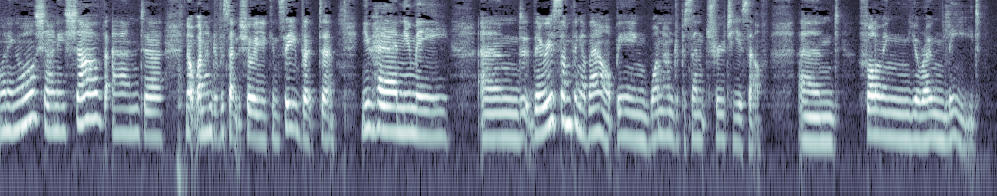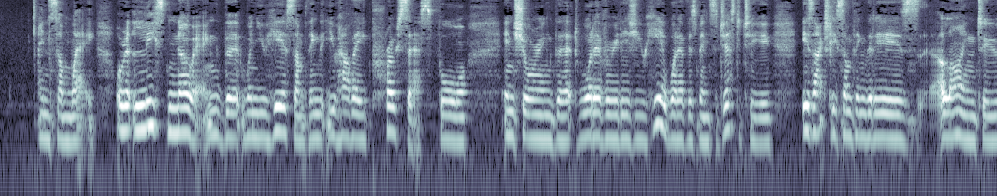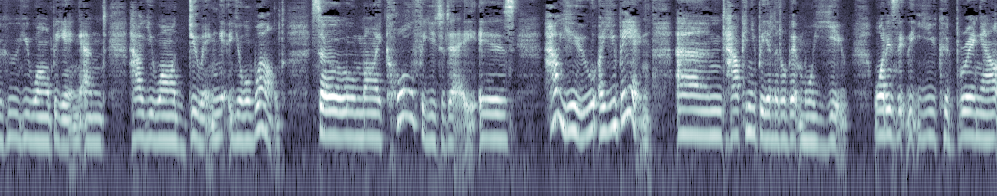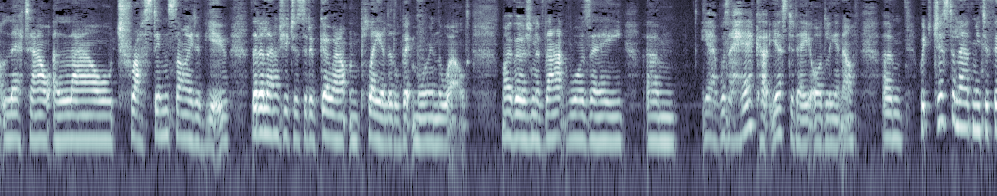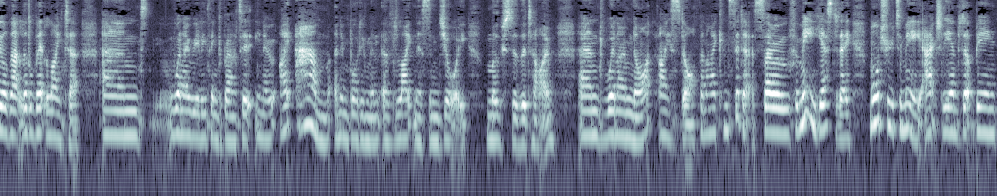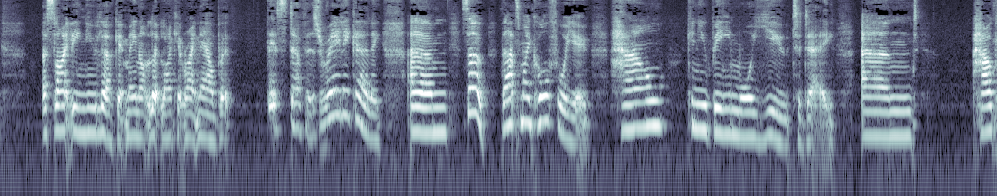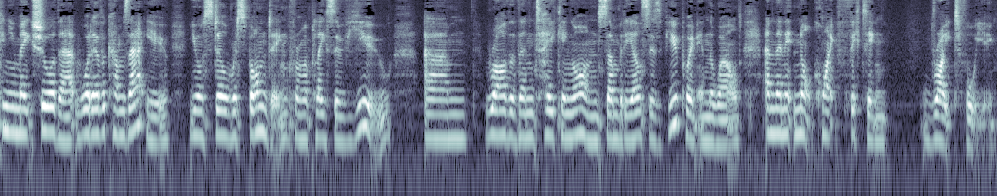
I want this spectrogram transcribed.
Morning all, shiny shove and uh, not 100% sure you can see, but uh, new hair, new me, and there is something about being 100% true to yourself and following your own lead in some way, or at least knowing that when you hear something that you have a process for ensuring that whatever it is you hear, whatever's been suggested to you, is actually something that is aligned to who you are being and how you are doing your world. So, my call for you today is how you are you being? And how can you be a little bit more you? What is it that you could bring out let out allow trust inside of you that allows you to sort of go out and play a little bit more in the world? My version of that was a um, yeah, was a haircut yesterday, oddly enough, um, which just allowed me to feel that little bit lighter. And when I really think about it, you know, I am an embodiment of lightness and joy most of the time. And when I'm not, I stop and I consider. So for me, yesterday, more true to me, actually ended up being a slightly new look. It may not look like it right now, but this stuff is really curly. Um, so that's my call for you. How can you be more you today? And how can you make sure that whatever comes at you, you're still responding from a place of you um, rather than taking on somebody else's viewpoint in the world and then it not quite fitting right for you?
